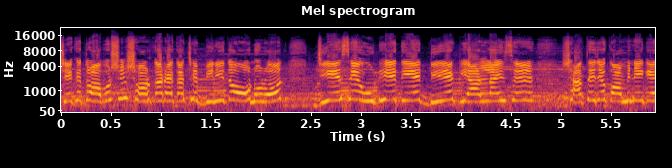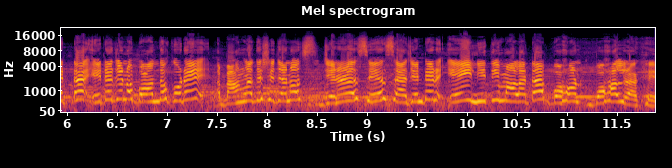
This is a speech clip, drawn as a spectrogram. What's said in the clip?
সেক্ষেত্রে অবশ্যই সরকারের কাছে বিনীত অনুরোধ জিএসএ উঠিয়ে দিয়ে ডিরেক্ট এয়ারলাইন্সের সাথে যে কমিউনিকেটটা এটা যেন বন্ধ করে বাংলাদেশে যেন জেনারেল সেলস এজেন্টের এই নীতিমালাটা বহন বহাল রাখে।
